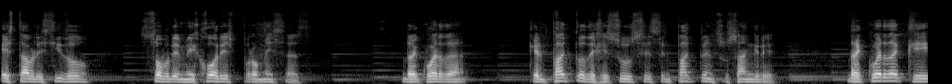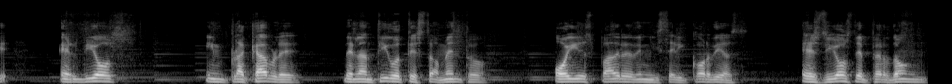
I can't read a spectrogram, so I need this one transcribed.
establecido sobre mejores promesas. Recuerda que el pacto de Jesús es el pacto en su sangre. Recuerda que el Dios implacable del Antiguo Testamento hoy es Padre de misericordias, es Dios de perdón.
